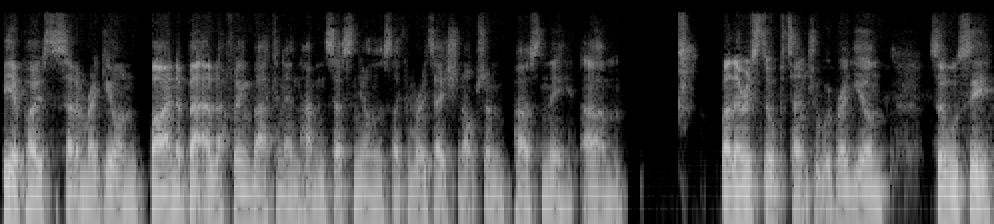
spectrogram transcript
be opposed to selling Reguilón, buying a better left wing back, and then having Sessignon as like a rotation option personally. Um, but there is still potential with Reguilón, so we'll see.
